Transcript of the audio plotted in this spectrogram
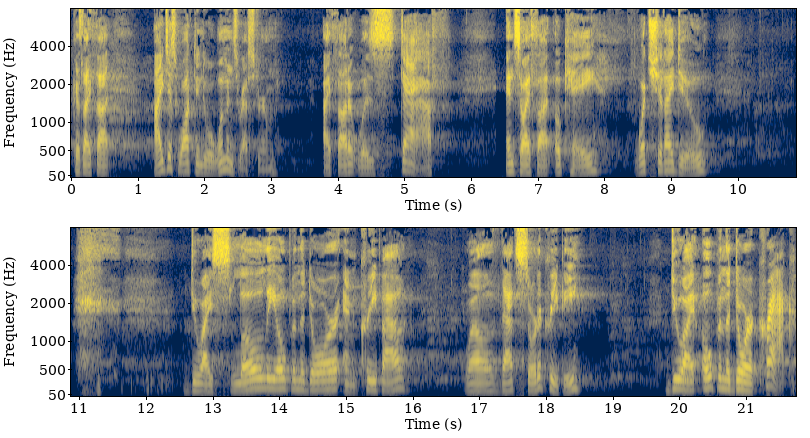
because I thought, I just walked into a woman's restroom. I thought it was staff. And so I thought, okay, what should I do? Do I slowly open the door and creep out? Well, that's sort of creepy. Do I open the door a crack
